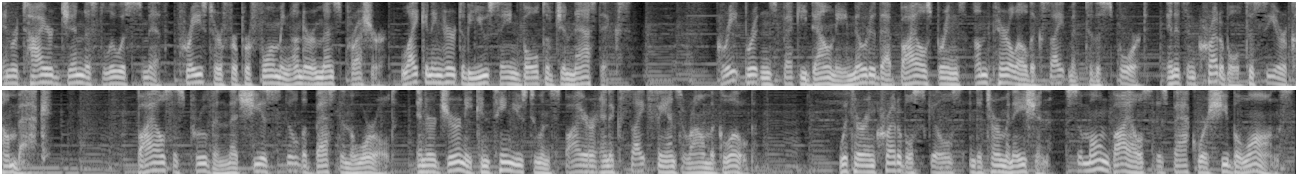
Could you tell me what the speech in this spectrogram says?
and retired gymnast Louis Smith praised her for performing under immense pressure, likening her to the Usain Bolt of gymnastics. Great Britain's Becky Downie noted that Biles brings unparalleled excitement to the sport, and it's incredible to see her come back. Biles has proven that she is still the best in the world, and her journey continues to inspire and excite fans around the globe. With her incredible skills and determination, Simone Biles is back where she belongs,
